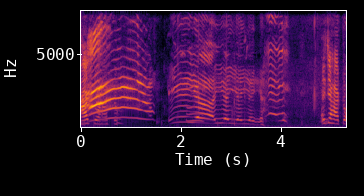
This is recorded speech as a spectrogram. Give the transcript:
হাঁটো হাঁটো। এই যে হাঁটো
